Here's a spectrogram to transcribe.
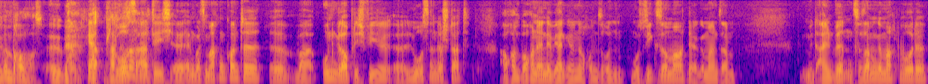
im Brauhaus. äh, ja, platt gesagt, großartig äh, irgendwas machen konnte. Äh, war unglaublich viel äh, los in der Stadt. Auch am Wochenende. Wir hatten ja noch unseren Musiksommer, der gemeinsam mit allen Wirten zusammen gemacht wurde.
